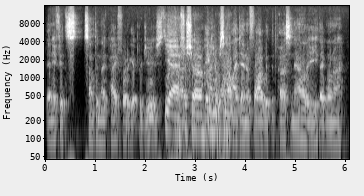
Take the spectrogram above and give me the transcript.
than if it's something they paid for to get produced. Yeah, for sure, People want to identify with the personality. They want to.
